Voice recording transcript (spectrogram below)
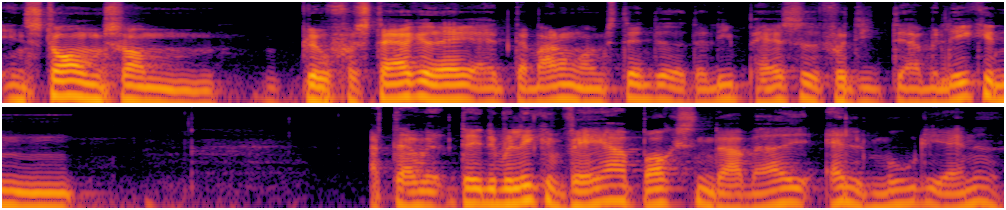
en storm, som blev forstærket af, at der var nogle omstændigheder, der lige passede, fordi der er vel ikke en... At der, det vil ikke være boksen, der har været i alt muligt andet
